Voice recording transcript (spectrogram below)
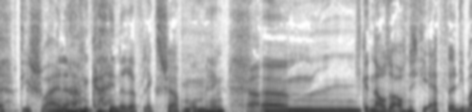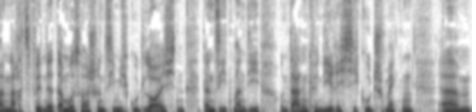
die Schweine haben keine Reflexscherben umhängen. Ja. Ähm, genauso auch nicht die Äpfel, die man nachts findet. Da muss man schon ziemlich gut leuchten. Dann sieht man die und dann können die richtig gut schmecken. Ähm,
